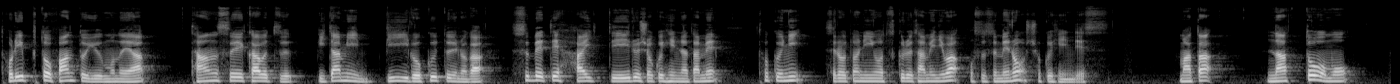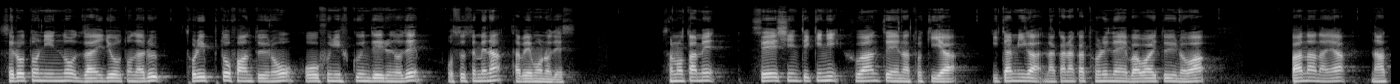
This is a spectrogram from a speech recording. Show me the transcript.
トリプトファンというものや炭水化物、ビタミン B6 というのが全て入っている食品なため、特にセロトニンを作るためにはおすすめの食品です。また、納豆もセロトニンの材料となるトリプトファンというのを豊富に含んでいるのでおすすめな食べ物です。そのため、精神的に不安定な時や痛みがなかなか取れない場合というのは、バナナや納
